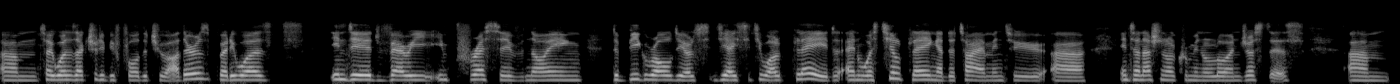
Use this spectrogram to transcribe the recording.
Um, so it was actually before the two others, but it was indeed very impressive knowing the big role the, the ICTY played and was still playing at the time into uh, international criminal law and justice. Um,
